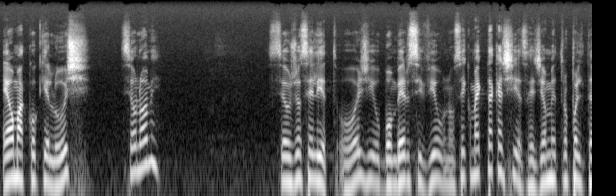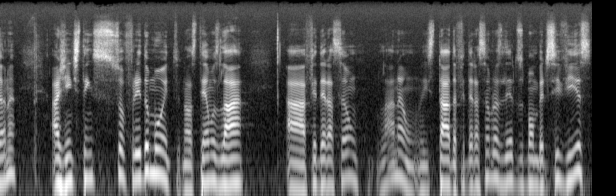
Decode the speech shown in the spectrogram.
é uma coqueluche. Seu nome? Seu Joselito. Hoje o bombeiro civil, não sei como é que está Caxias, região metropolitana, a gente tem sofrido muito. Nós temos lá a federação, lá não, estado, a Federação Brasileira dos Bombeiros Civis.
